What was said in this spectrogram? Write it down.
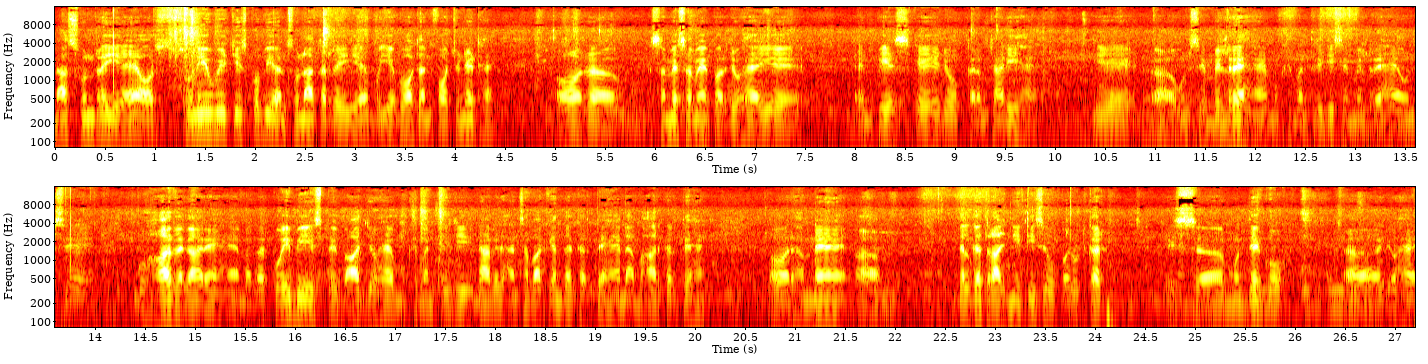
ना सुन रही है और सुनी हुई चीज़ को भी अनसुना कर रही है। ये बहुत अनफॉर्चुनेट है। और समय समय पर जो है ये एनपीएस के जो कर्मचारी हैं, ये उनसे मिल रहे हैं, मुख्यमंत्री जी से मिल रहे हैं, उनसे गुहार लगा रहे हैं, मगर कोई भी इस पे बात जो है मुख्यमंत्री जी ना विधानसभा के अंदर करते हैं, ना बाहर करते हैं। और हमने दलगत राजनीति से ऊपर उठकर इस मुद्दे को जो है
